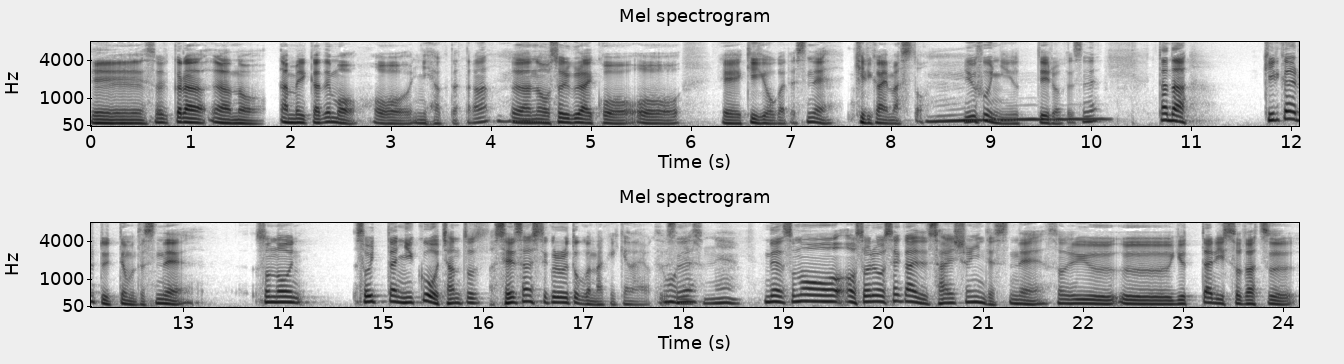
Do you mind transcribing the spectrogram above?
えーそれから、あの、アメリカでもお200だったかな。あの、それぐらい、こう、おえー企業がですね、切り替えますというふうに言っているわけですね。ただ、切り替えると言ってもですね、その、そういった肉をちゃんと生産してくれるところがなきゃいけないわけですね。そうですね。で、その、それを世界で最初にですね、そういう、うゆったり育つ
